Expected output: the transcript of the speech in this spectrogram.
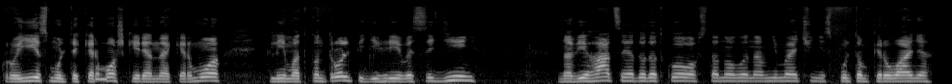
круїз, мультикермо, шкіряне кермо, клімат-контроль, підігріви сидінь. Навігація додаткова встановлена в Німеччині з пультом керування.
